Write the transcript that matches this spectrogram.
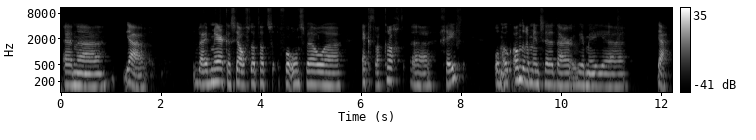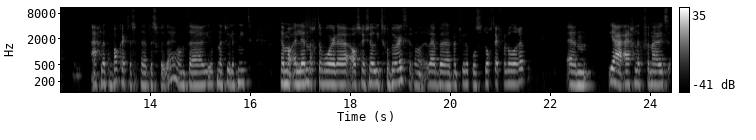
En uh, ja, wij merken zelf dat dat voor ons wel uh, extra kracht uh, geeft. Om ook andere mensen daar weer mee, ja, eigenlijk wakker te, te schudden. Hè? Want je hoeft natuurlijk niet helemaal ellendig te worden als er zoiets gebeurt. We hebben natuurlijk onze dochter verloren. En ja, eigenlijk vanuit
